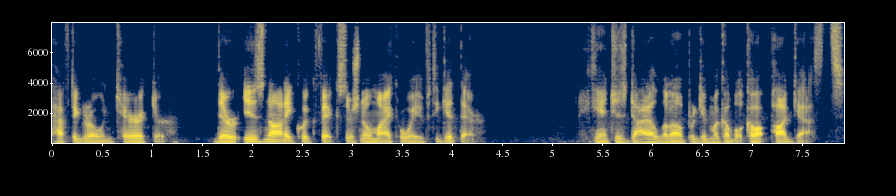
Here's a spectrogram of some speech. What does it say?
have to grow in character, there is not a quick fix. There's no microwave to get there. You can't just dial it up or give them a couple of podcasts.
